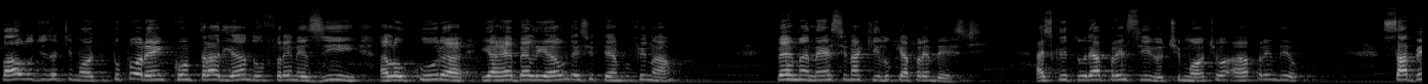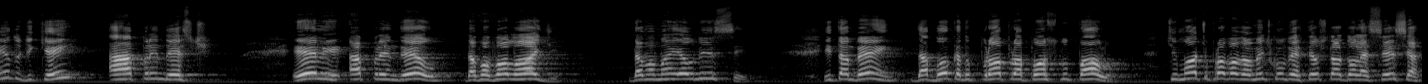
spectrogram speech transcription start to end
Paulo diz a Timóteo: Tu, porém, contrariando o frenesi, a loucura e a rebelião desse tempo final, permanece naquilo que aprendeste. A Escritura é apreensível, Timóteo a aprendeu. Sabendo de quem a aprendeste. Ele aprendeu da vovó Lloyd, da mamãe Eunice, e também da boca do próprio apóstolo Paulo. Timóteo provavelmente converteu-se na adolescência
